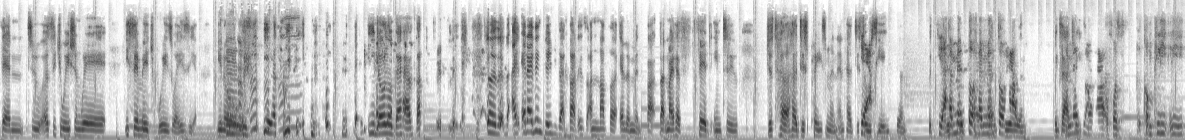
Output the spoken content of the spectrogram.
then to a situation where Isemage boys were easier. You know, mm. you no longer have that privilege. So, I, and I think maybe that that is another element that that might have fed into just her her displacement and her dissociation with Yeah, with her mental- her mental health. Exactly. mental health was completely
